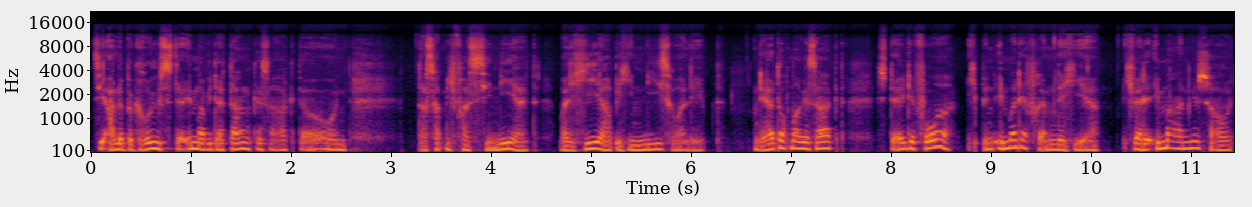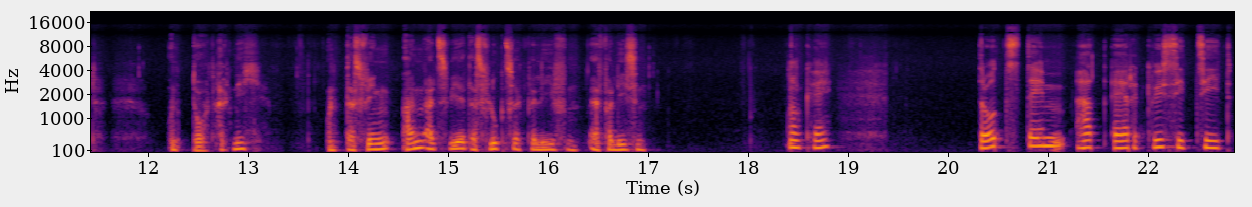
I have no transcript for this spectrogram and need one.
sie alle begrüßte, immer wieder Danke sagte. Und das hat mich fasziniert, weil hier habe ich ihn nie so erlebt. Und er hat doch mal gesagt, stell dir vor, ich bin immer der Fremde hier. Ich werde immer angeschaut. Und dort halt nicht. Und das fing an, als wir das Flugzeug verliefen, äh, verließen. Okay. Trotzdem hat er eine gewisse Zeit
